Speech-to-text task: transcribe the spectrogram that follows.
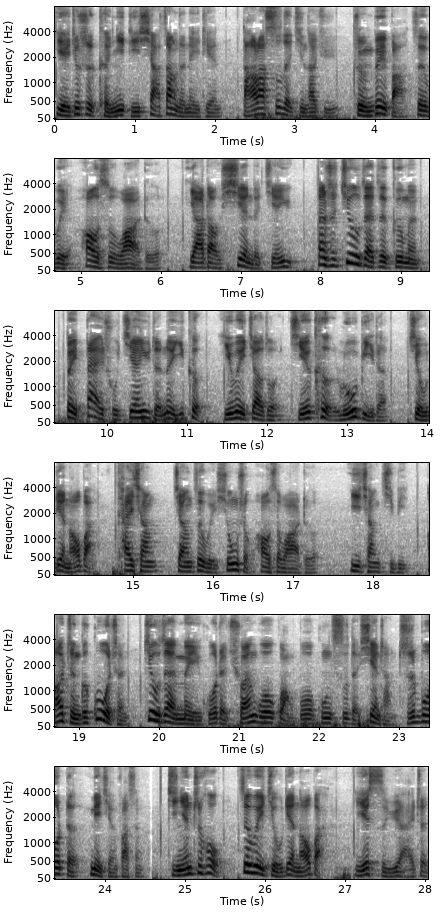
也就是肯尼迪下葬的那一天，达拉斯的警察局准备把这位奥斯瓦尔德押到县的监狱。但是就在这哥们被带出监狱的那一刻，一位叫做杰克·卢比的酒店老板开枪将这位凶手奥斯瓦尔德一枪击毙。而整个过程就在美国的全国广播公司的现场直播的面前发生。几年之后，这位酒店老板也死于癌症。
